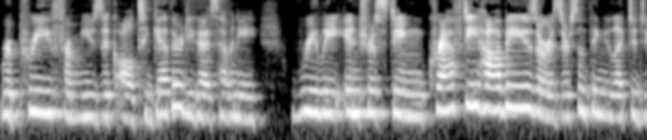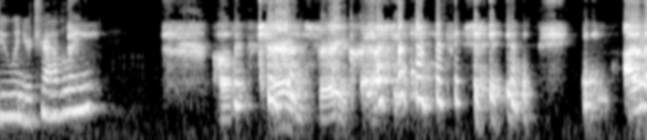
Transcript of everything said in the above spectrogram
reprieve from music altogether? Do you guys have any really interesting crafty hobbies or is there something you like to do when you're traveling? Oh, Karen's very crafty. I'm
